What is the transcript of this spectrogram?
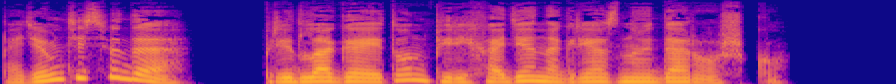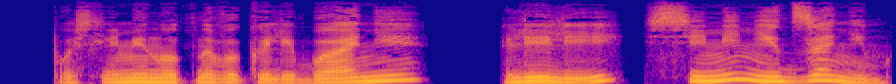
«Пойдемте сюда», — предлагает он, переходя на грязную дорожку. После минутного колебания Лили семенит за ним.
